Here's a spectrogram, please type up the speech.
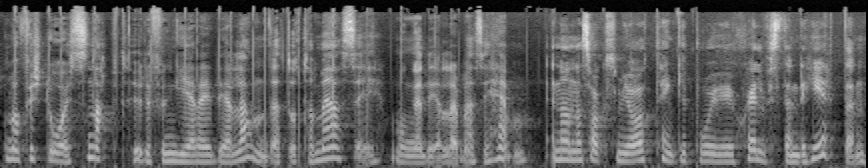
man förstår snabbt hur det fungerar i det landet och tar med sig många delar med sig hem. En annan sak som jag tänker på är självständigheten.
